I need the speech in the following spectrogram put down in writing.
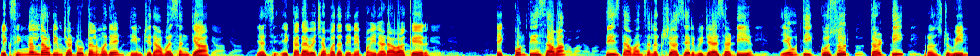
एक सिंगल धाव टीमच्या टोटलमध्ये टीमची धावसंख्या या एका धावेच्या मदतीने पहिला डावा केर एकोणतीस धावा तीस धावांचं लक्ष असेल विजयासाठी. Yevati Kusur thirty runs to win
